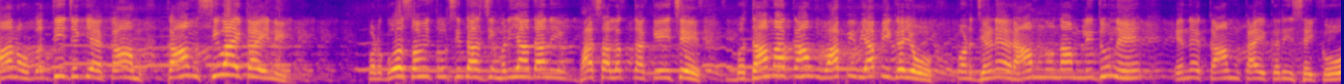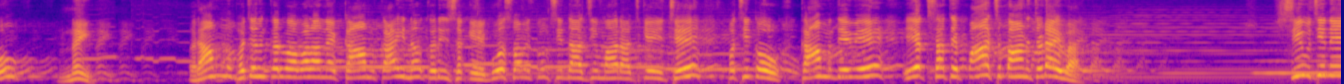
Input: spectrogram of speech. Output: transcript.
માનવ બધી જગ્યાએ કામ કામ સિવાય કાંઈ નહીં. પણ ગોસ્વામી તુલસીદાસજી મર્યાદાની ભાષા લખતા કહે છે, બધામાં કામ વાપી વ્યાપી ગયો, પણ જેણે રામનું નામ લીધું ને, એને કામ કાંઈ કરી શક્યો નહીં. રામનું ભજન કરવા વાળાને કામ કાંઈ ન કરી શકે. ગોસ્વામી તુલસીદાસજી મહારાજ કહે છે, પછી તો કામદેવે એક સાથે પાંચ બાણ ચડાવ્યા. શિવજીને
